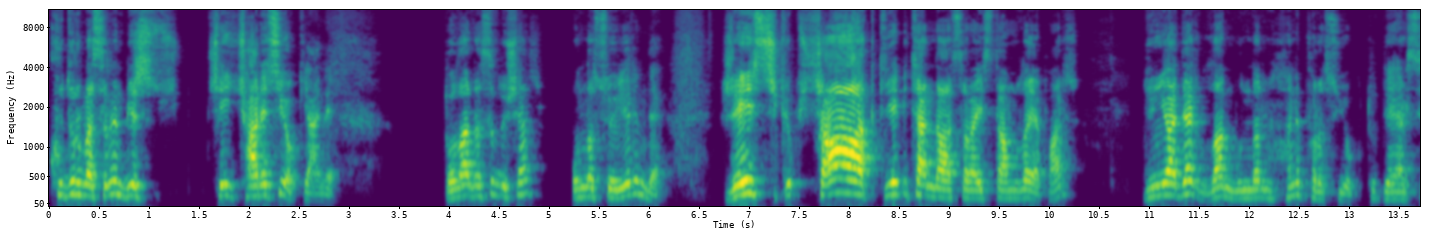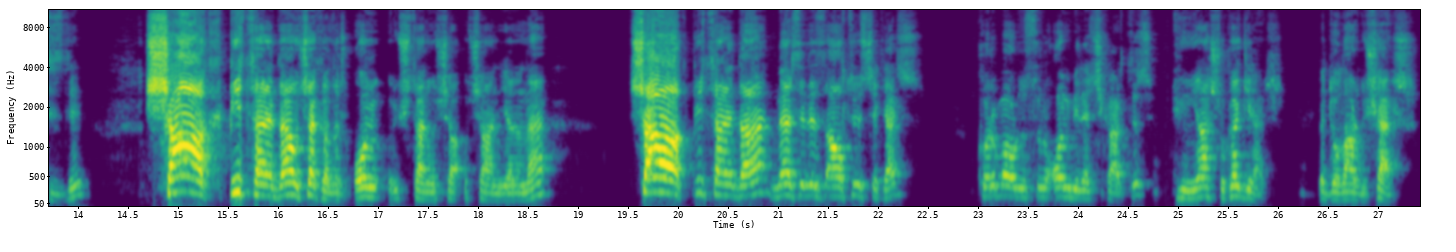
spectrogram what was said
kudurmasının bir şey çaresi yok yani. Dolar nasıl düşer? Onu da söyleyelim de. Reis çıkıp şak diye bir tane daha saray İstanbul'a yapar. Dünya der lan bunların hani parası yoktu, değersizdi. Şak bir tane daha uçak alır. 13 tane uça- uçağın yanına. Şak bir tane daha Mercedes 600 çeker. Koruma ordusunu 10 bine çıkartır. Dünya şoka girer ve dolar düşer.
